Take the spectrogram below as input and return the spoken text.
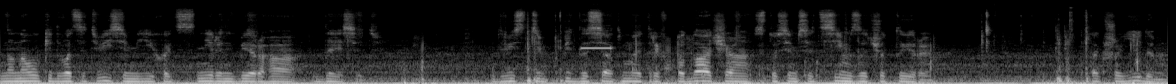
на науки 28 їхати з Ніренберга 10. 250 метрів подача, 177 за 4. Так що їдемо.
